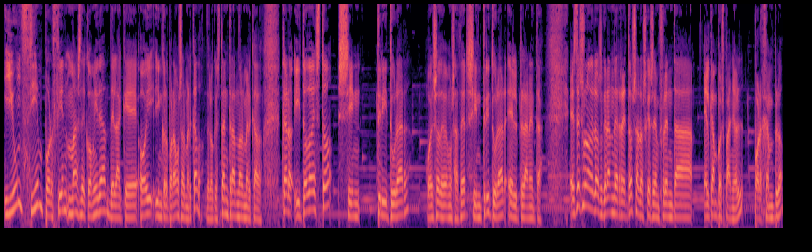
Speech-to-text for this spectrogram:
y un 100% más de comida de la que hoy incorporamos al mercado, de lo que está entrando al mercado. Claro, y todo esto sin triturar o eso debemos hacer sin triturar el planeta. Este es uno de los grandes retos a los que se enfrenta el campo español, por ejemplo,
